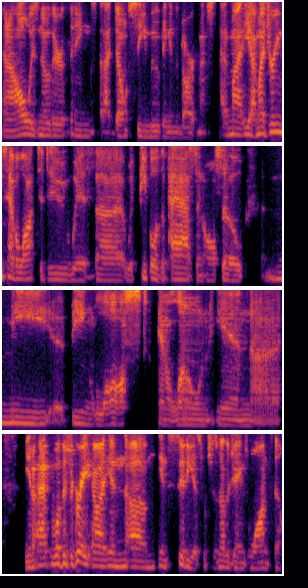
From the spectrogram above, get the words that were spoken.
and I always know there are things that I don't see moving in the darkness. And my yeah, my dreams have a lot to do with uh, with people of the past, and also me being lost and alone in. Uh, you know, well, there's a great uh, in um, Insidious, which is another James Wan film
